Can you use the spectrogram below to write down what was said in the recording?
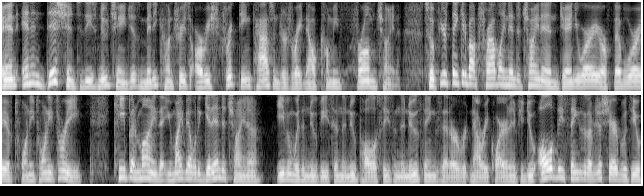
And in addition to these new changes, many countries are restricting passengers right now coming from China. So if you're thinking about traveling into China in January or February of 2023, keep in mind that you might be able to get into China even with a new visa and the new policies and the new things that are now required. And if you do all of these things that I've just shared with you,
